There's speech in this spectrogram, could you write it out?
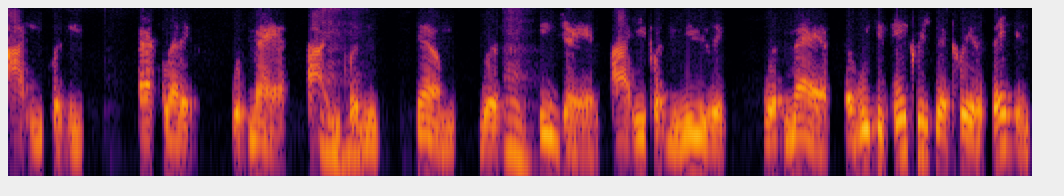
i.e., putting athletics with math, i.e., Mhm. putting STEM with Mm. DJing, i.e., putting music with math, if we can increase their creative thinking,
